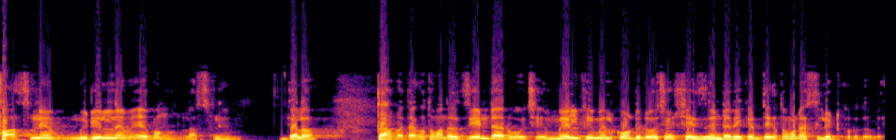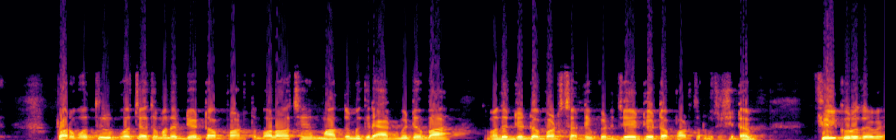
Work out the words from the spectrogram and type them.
ফার্স্ট নেম মিডিল নেম এবং লাস্ট নেম গেল? তারপর দেখো তোমাদের জেন্ডার রয়েছে। মেল ফিমেল কোনটি রয়েছে, সেই জেন্ডার এখান থেকে তোমরা সিলেক্ট করে দেবে। পরবর্তী পর্যায়ে তোমাদের ডেট অফ বার্থ বলা আছে মাধ্যমিকের অ্যাডমিটে বা তোমাদের ডেট অফ বার্থ সার্টিফিকেট যে ডেট অফ বার্থ রয়েছে সেটা ফিল করে দেবে।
